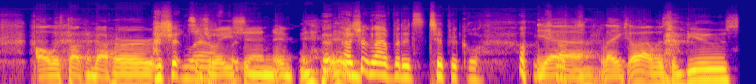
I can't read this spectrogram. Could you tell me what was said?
always talking about her shouldn't laugh, but- situation I shouldn't laugh, but it's typical. Oh, gosh. yeah like oh i was abused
